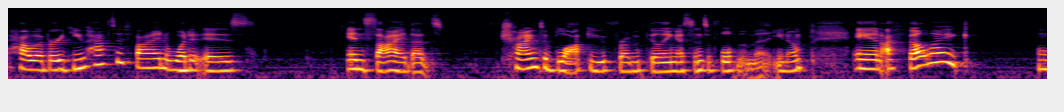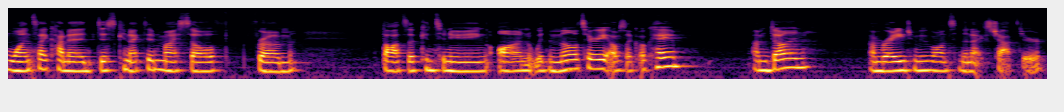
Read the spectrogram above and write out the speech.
However, you have to find what it is inside that's trying to block you from feeling a sense of fulfillment, you know? And I felt like once I kind of disconnected myself from thoughts of continuing on with the military, I was like, okay, I'm done. I'm ready to move on to the next chapter.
